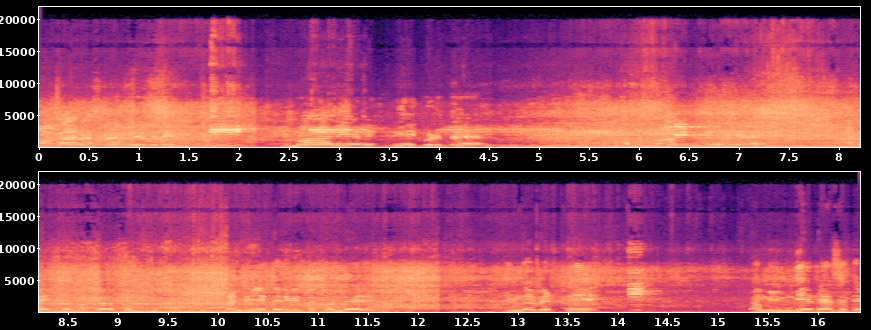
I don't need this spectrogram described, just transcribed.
மகாராஷ்டிரா தேர்தலில் இமாலய வெற்றியை கொடுத்த அந்த மாநிலத்தினுடைய அனைத்து மக்களுக்கும் நன்றியை தெரிவித்துக் கொண்டு இந்த வெற்றி நம் இந்திய தேசத்தை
